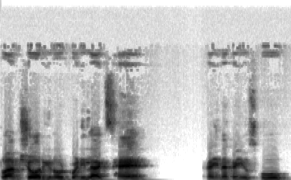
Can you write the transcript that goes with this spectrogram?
तो I am sure you know twenty lakhs हैं कहीं ना कहीं उसको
